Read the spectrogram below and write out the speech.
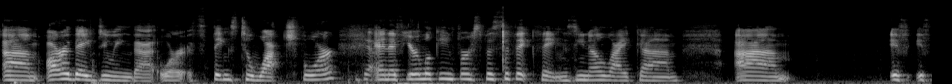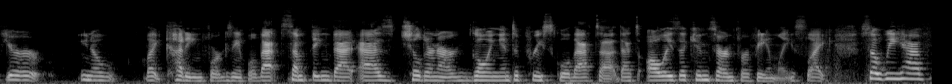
um, are they doing that or things to watch for Yeah. and if you're looking for specific things you know like um, um, if if you're you know like cutting for example. That's something that as children are going into preschool that's a, that's always a concern for families. Like so we have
